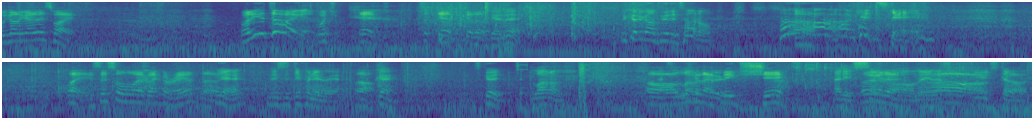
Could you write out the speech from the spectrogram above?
We gotta go this way. What are you doing? Which? Yeah, yeah. Get it. Go there. We could have gone through the tunnel. Ah, I'm getting scared. Wait, is this all the way back around? No. Yeah, this is a different area. Oh. Go. It's good. Light on. Oh, look at that poop. big shit. That is Look so. at it. Oh man, that's Oh, a huge. God.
